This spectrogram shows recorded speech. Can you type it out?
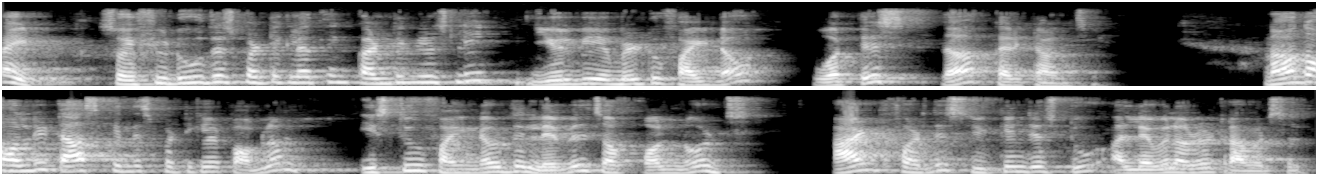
right. So if you do this particular thing continuously you will be able to find out what is the correct answer. Now the only task in this particular problem is to find out the levels of all nodes. And for this you can just do a level order traversal.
